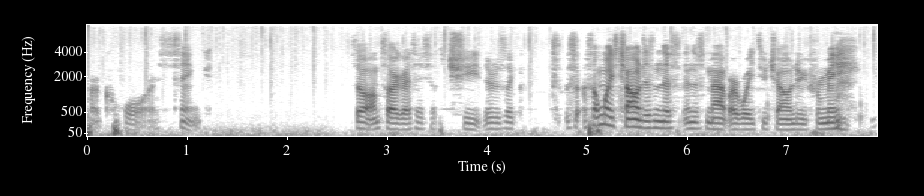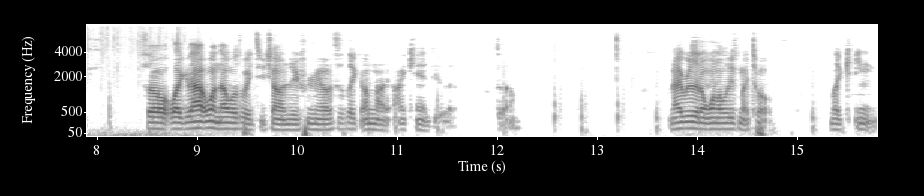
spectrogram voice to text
parkour, I think. So, I'm sorry guys, I just have to cheat. There's like some of these challenges in this in this map are way too challenging for me. so like that one, that was way too challenging for me. I was just like, I'm not, I can't do that. So, and I really don't want to lose my toe, like in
